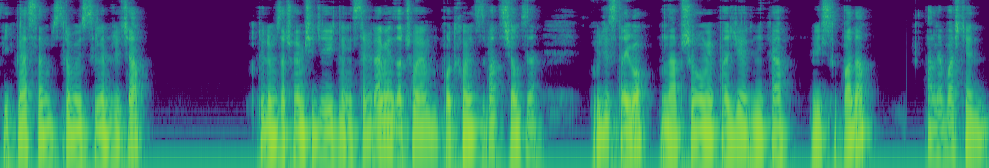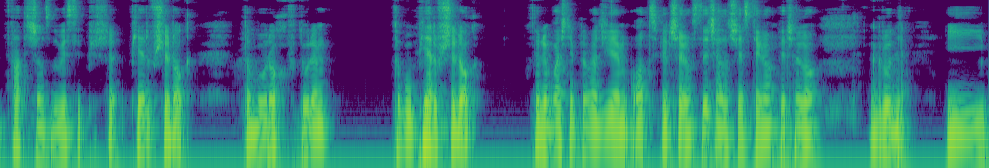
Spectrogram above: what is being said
fitnessem, zdrowym stylem życia, którym zacząłem się dzielić na Instagramie, zacząłem pod koniec 2020, na przełomie października, listopada, ale właśnie 2021 rok to był rok, w którym, to był pierwszy rok, w którym właśnie prowadziłem od 1 stycznia do 31 grudnia. I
